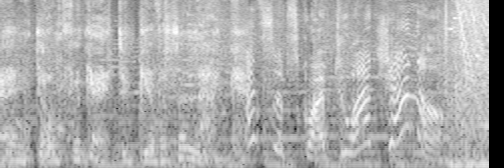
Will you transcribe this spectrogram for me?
And don't forget to give us a like. And subscribe to our channel.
